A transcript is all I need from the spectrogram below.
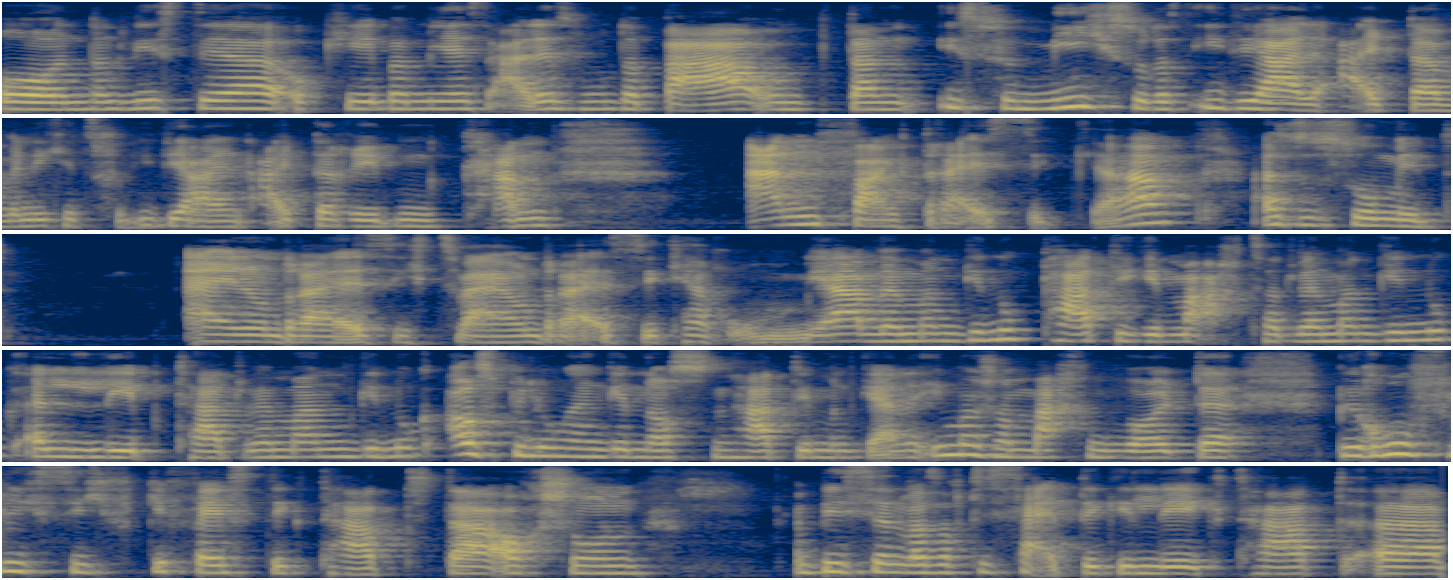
und dann wisst ihr, okay, bei mir ist alles wunderbar und dann ist für mich so das ideale Alter, wenn ich jetzt von idealen Alter reden kann, Anfang 30, ja, also somit 31, 32 herum. Ja, wenn man genug Party gemacht hat, wenn man genug erlebt hat, wenn man genug Ausbildungen genossen hat, die man gerne immer schon machen wollte, beruflich sich gefestigt hat, da auch schon ein bisschen was auf die Seite gelegt hat, äh,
